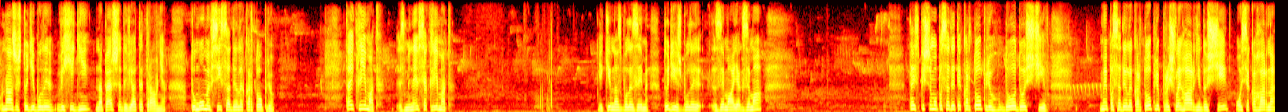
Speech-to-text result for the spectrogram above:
У нас же ж тоді були вихідні на 1-9 травня, тому ми всі садили картоплю. Та й клімат, змінився клімат. які в нас були зими. Тоді ж були зима як зима. Та й спішимо посадити картоплю до дощів. Ми посадили картоплю, пройшли гарні дощі. Ось яка гарна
